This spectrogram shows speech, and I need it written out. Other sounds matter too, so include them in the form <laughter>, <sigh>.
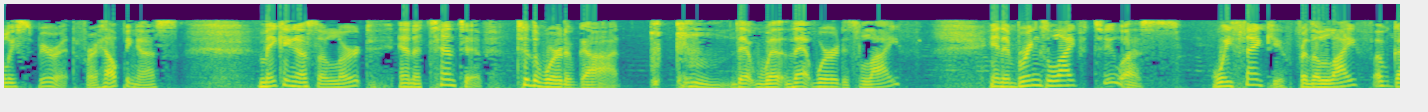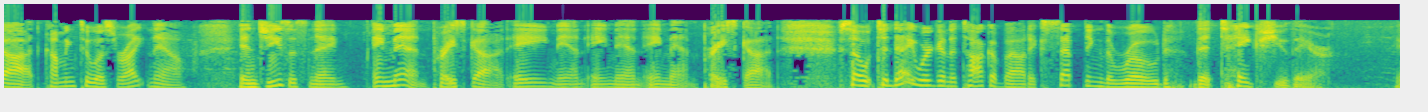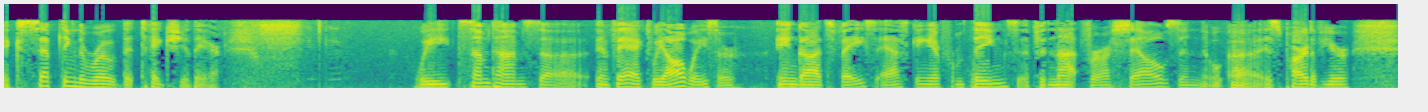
Holy Spirit for helping us, making us alert and attentive to the Word of God. <clears throat> that that Word is life, and it brings life to us. We thank you for the life of God coming to us right now. In Jesus' name, Amen. Praise God. Amen. Amen. Amen. Praise God. So today we're going to talk about accepting the road that takes you there. Accepting the road that takes you there. We sometimes, uh, in fact, we always are in God's face, asking Him from things, if not for ourselves, and uh, as part of your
